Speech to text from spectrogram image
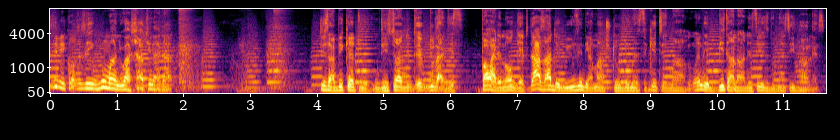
Is it because it's a woman you are shouting like that? This Abike too. They do like this. Power they not get. That's how they be using their mouth to domesticate a man. When they beat her now, they say it's domestic violence.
